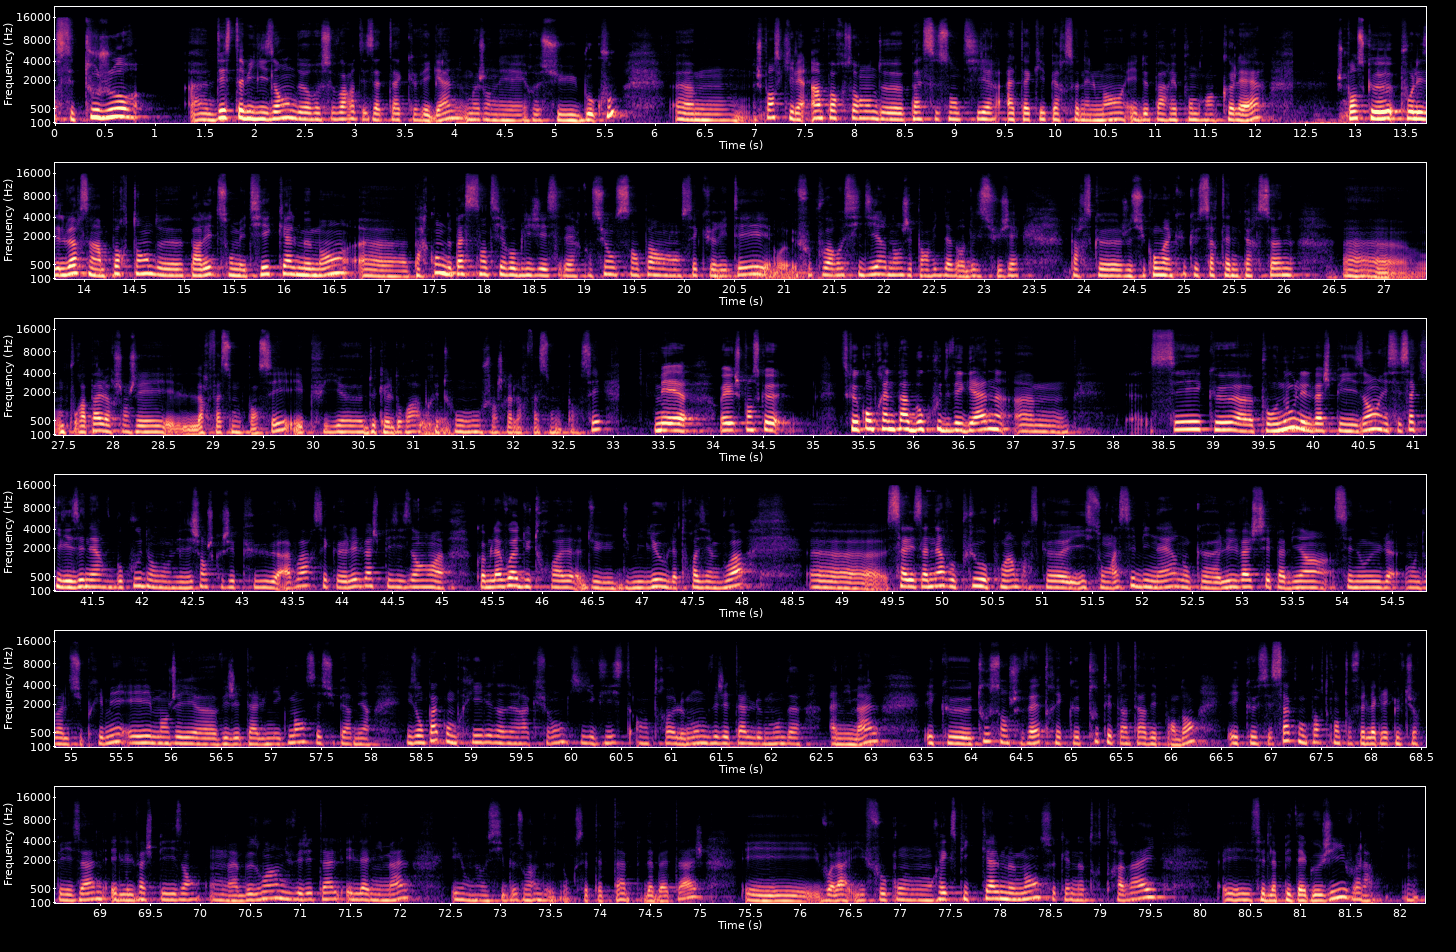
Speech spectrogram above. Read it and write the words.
C'est toujours euh, déstabilisant de recevoir des attaques véganes. Moi j'en ai reçu beaucoup. Euh, je pense qu'il est important de ne pas se sentir attaqué personnellement et de ne pas répondre en colère. Je pense que pour les éleveurs, c'est important de parler de son métier calmement. Euh, par contre, ne pas se sentir obligé. C'est-à-dire que si on ne se sent pas en sécurité, il faut pouvoir aussi dire non, j'ai pas envie d'aborder le sujet parce que je suis convaincue que certaines personnes, euh, on ne pourra pas leur changer leur façon de penser. Et puis, euh, de quel droit, après tout, on changerait leur façon de penser. Mais oui, je pense que ce que comprennent pas beaucoup de véganes, c'est que euh, pour nous, l'élevage paysan, et c'est ça qui les énerve beaucoup dans les échanges que j'ai pu avoir, c'est que l'élevage paysan, euh, comme la voie du, du, milieu ou la troisième voie, euh, ça les énerve au plus haut point parce qu'ils sont assez binaires. Donc euh, l'élevage c'est pas bien, c'est nul, on doit le supprimer. Et manger euh, végétal uniquement, c'est super bien. Ils n'ont pas compris les interactions qui existent entre le monde végétal et le monde animal et que tout s'enchevêtre et que tout est interdépendant et que c'est ça qu'on porte quand on fait de l'agriculture paysanne et de l'élevage paysan. On a besoin du végétal et de l'animal et on a aussi besoin de cette étape d'abattage. Et voilà, il faut qu'on réexplique calmement ce qu'est notre travail. Et c'est de la pédagogie, voilà. Mm.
